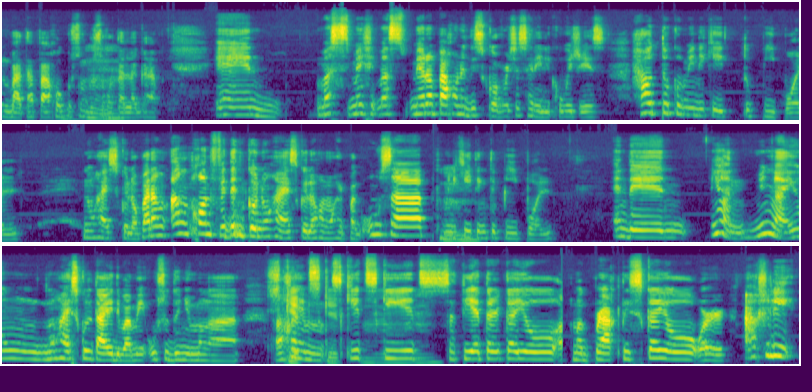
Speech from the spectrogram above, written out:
Nung bata pa ako, gustong gusto ko talaga. And, mas, may, mas, meron pa ako na-discover sa sarili ko, which is, how to communicate to people nung high school ako. Parang, ang confident ko nung high school ako makipag-usap, communicating to people. And then, yun, yun nga, yung nung high school tayo, di ba, may uso dun yung mga, okay, Skit, skit. skits, skits, sa theater kayo, mag-practice kayo, or, actually,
